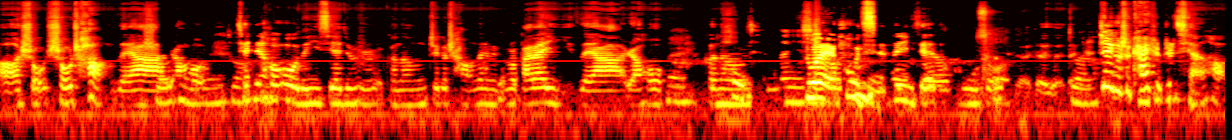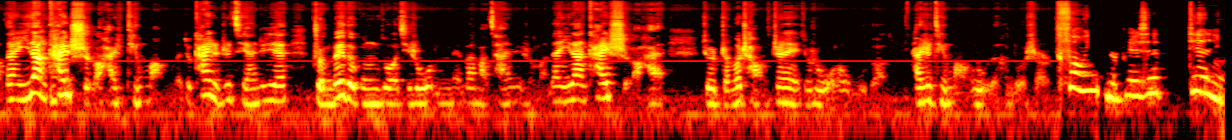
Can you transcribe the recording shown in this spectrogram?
呃，守守场子呀，然后前前后后的一些，就是可能这个场子里面，比如说摆摆椅子呀，然后可能后勤的一些对后勤的一些工作，对对对对，这个是开始之前哈，但是一旦开始了还是挺忙的。就开始之前这些准备的工作，其实我们没办法参与什么，但一旦开始了，还就是整个场真的也就是我们五个，还是挺忙碌的，很多事儿。放映的这些。电影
